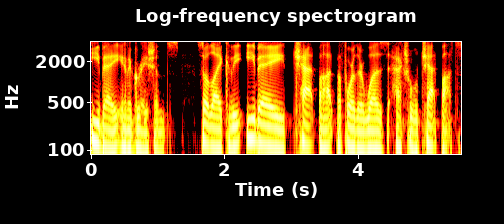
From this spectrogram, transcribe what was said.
eBay integrations. So, like the eBay chatbot before there was actual chatbots.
